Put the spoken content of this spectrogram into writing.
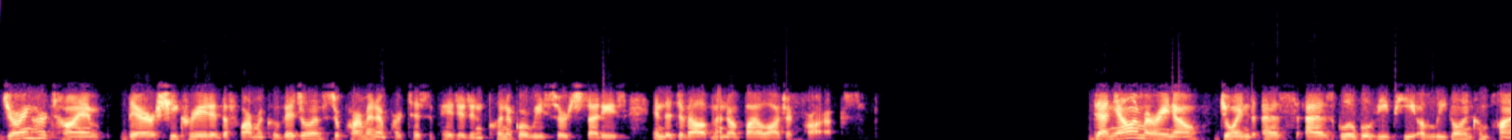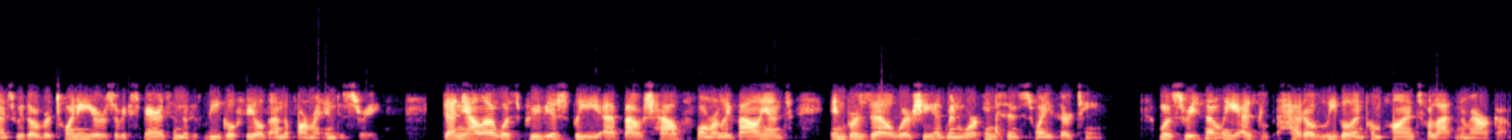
During her time there, she created the pharmacovigilance department and participated in clinical research studies in the development of biologic products. Daniela Marino joined us as Global VP of Legal and Compliance with over 20 years of experience in the legal field and the pharma industry. Daniela was previously at Bausch Health, formerly Valeant, in Brazil, where she had been working since 2013 most recently as head of legal and compliance for Latin America.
